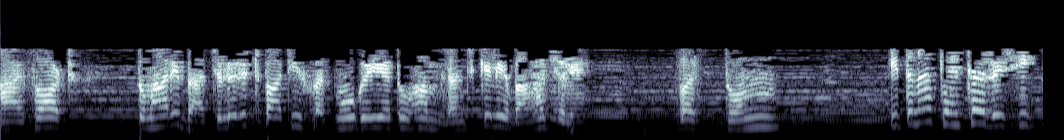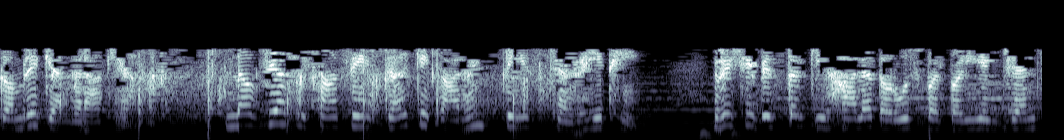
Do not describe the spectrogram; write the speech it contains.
आई थॉट तुम्हारी बैचलरेट पार्टी खत्म हो गई है तो हम लंच के लिए बाहर चले। पर तुम इतना कहकर ऋषि कमरे के अंदर आ गया। नव्या की साँसें डर के कारण तेज चल रही थी। ऋषि बिस्तर की हालत और उस पर पड़ी एक जेंट्स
